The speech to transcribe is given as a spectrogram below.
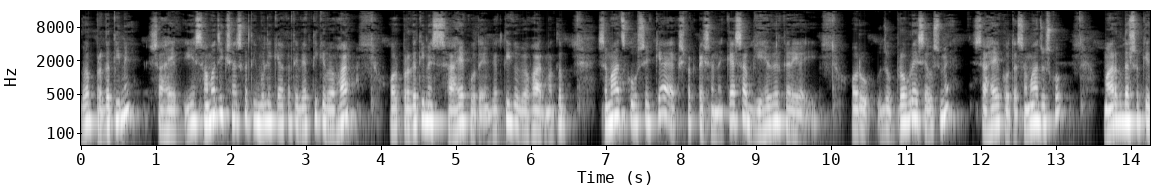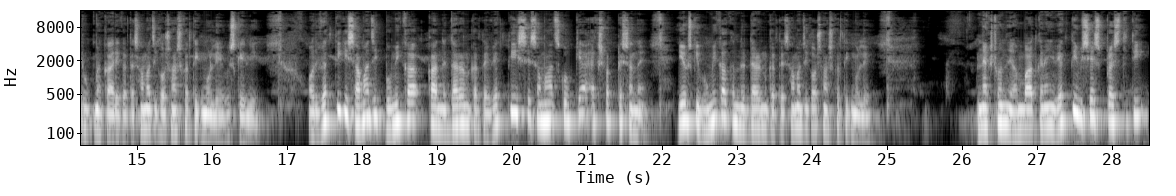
व प्रगति में सहायक, ये सामाजिक, सांस्कृतिक मूल्य क्या करते हैं? व्यक्ति के व्यवहार और प्रगति में सहायक होते हैं। व्यक्ति के व्यवहार मतलब समाज को उससे क्या एक्सपेक्टेशन है? कैसा बिहेवियर करेगा ये? और जो प्रोग्रेस है उसमें सहायक होता है। समाज उसको मार्गदर्शक के रूप में कार्य करता है, सामाजिक और सांस्कृतिक मूल्य उसके लिए। और व्यक्ति की सामाजिक भूमिका का निर्धारण करते हैं। व्यक्ति से समाज को क्या एक्सपेक्टेशन है? ये उसकी भूमिका का निर्धारण करते हैं, सामाजिक और सांस्कृतिक मूल्य। नेक्स्ट वन हम बात करेंगे व्यक्ति विशेष परिस्थिति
